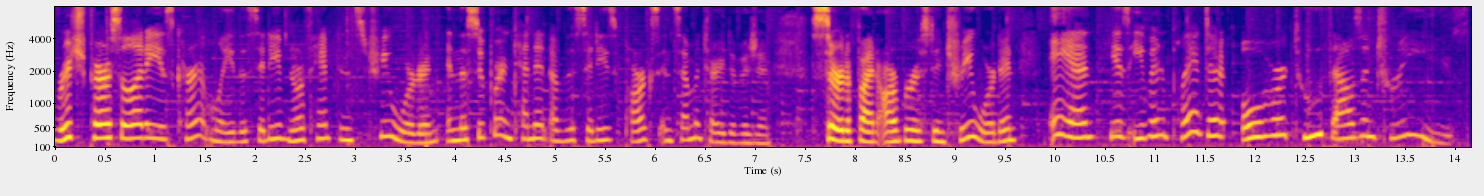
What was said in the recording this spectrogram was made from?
Rich Parasiliti is currently the City of Northampton's tree warden and the superintendent of the city's Parks and Cemetery Division, certified arborist and tree warden, and he has even planted over 2,000 trees.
